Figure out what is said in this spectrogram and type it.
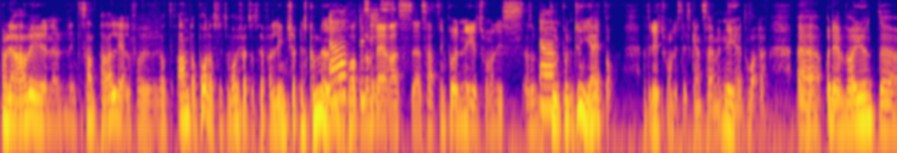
Ja, där har vi en, en intressant parallell för vårt andra poddavsnitt var vi faktiskt och träffade Linköpings kommun ja, och pratade precis. om deras uh, satsning på nyhetsjournalist, alltså ja. på, på nyheter inte nyhetsjournalistik ska jag inte säga, men nyheter var det. Uh, och det var ju inte,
